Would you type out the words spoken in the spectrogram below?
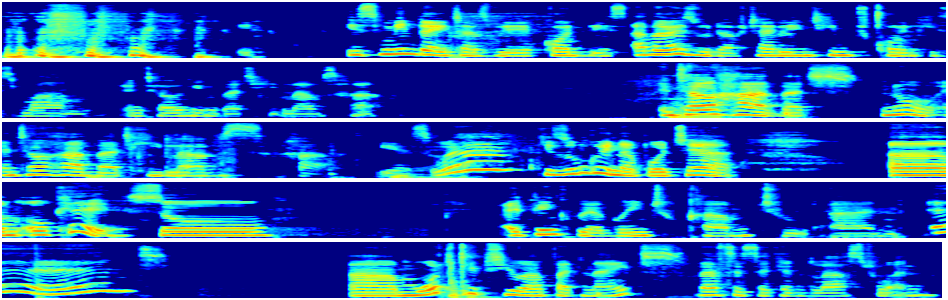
It's midnight as we record this. Otherwise, we would have challenged him to call his mom and tell him that he loves her. And tell her that no, and tell her that he loves her. Yes. Well, kizungu inapotea. Um. Okay. So, I think we are going to come to an end. Um. What keeps you up at night? That's the second last one.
